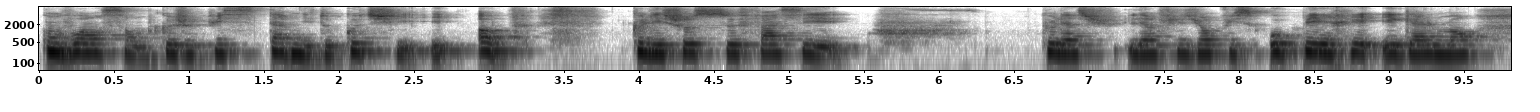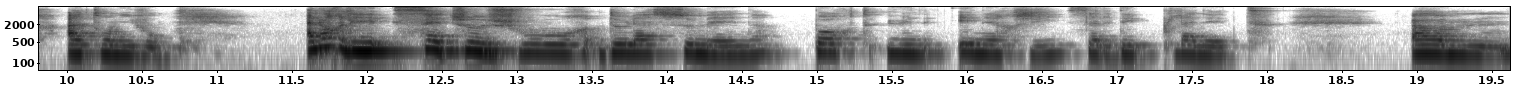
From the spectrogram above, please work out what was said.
qu'on voit ensemble, que je puisse t'amener, te coacher et hop, que les choses se fassent et que l'infusion puisse opérer également à ton niveau. Alors les sept jours de la semaine, porte une énergie, celle des planètes. Euh,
